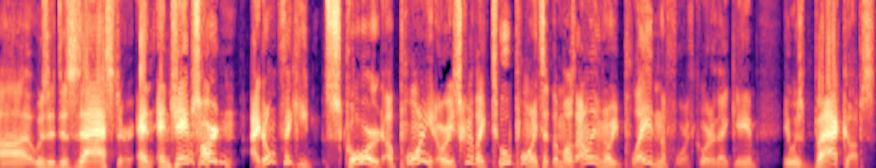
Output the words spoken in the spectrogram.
Uh, it was a disaster. And and James Harden, I don't think he scored a point or he scored like two points at the most. I don't even know he played in the fourth quarter of that game. It was backups.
